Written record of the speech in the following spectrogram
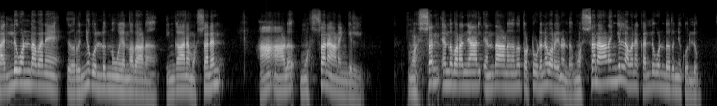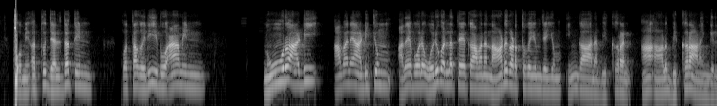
കല്ലുകൊണ്ടവനെ എറിഞ്ഞു കൊല്ലുന്നു എന്നതാണ്. ഇങ്കാന മുഹ്സനൻ ആ ആൾ മുഹ്സനാണെങ്കിൽ. മുഹ്സൻ എന്ന് പറഞ്ഞാൽ എന്താണ് എന്ന് തൊട്ടുടനെ പറയുന്നുണ്ട്. മുഹ്സനാണെങ്കിൽ അവനെ കല്ലുകൊണ്ട് എറിഞ്ഞു കൊല്ലും. ഒമിഅത്തു ജൽദത്തിൻ ഒത്തഗരീബു ആമിൻ. നൂറ് അടി അവനെ അടിക്കും. അതേപോലെ ഒരു കൊല്ലത്തേക്ക് അവനെ നാട് കടത്തുകയും ചെയ്യും. ഇങ്കാന ബിക്റൻ ആ ആൾ ബിക്റാണെങ്കിൽ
